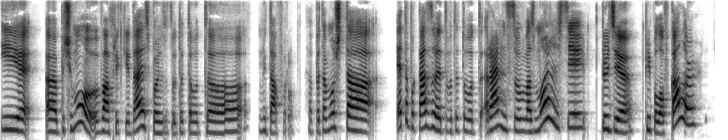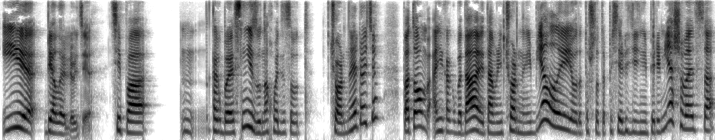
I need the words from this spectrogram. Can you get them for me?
И э, почему в Африке, да, используют вот эту вот э, метафору? Потому что это показывает вот это вот равенство возможностей люди people of color и белые люди. Типа, как бы снизу находятся вот черные люди, потом они как бы, да, и там и черные, и белые, и вот это что-то посередине перемешивается.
